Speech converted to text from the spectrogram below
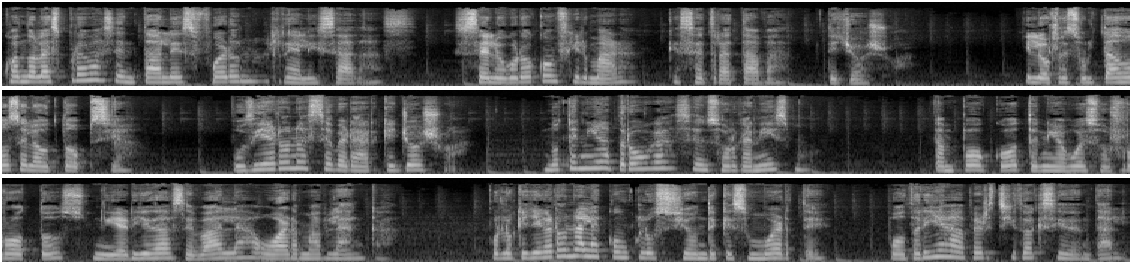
Cuando las pruebas dentales fueron realizadas, se logró confirmar que se trataba de Joshua. y los resultados de la autopsia pudieron aseverar que Joshua no tenía drogas en su organismo. Tampoco tenía huesos rotos ni heridas de bala o arma blanca, por lo que llegaron a la conclusión de que su muerte podría haber sido accidental,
